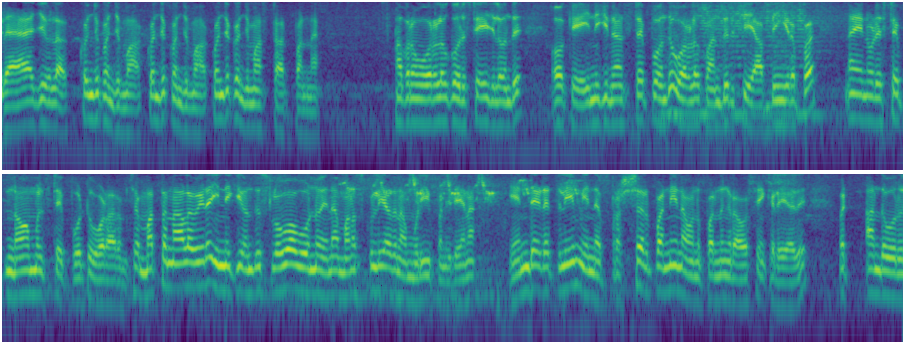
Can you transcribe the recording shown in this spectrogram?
கிராஜுவலாக கொஞ்சம் கொஞ்சமாக கொஞ்சம் கொஞ்சமாக கொஞ்சம் கொஞ்சமாக ஸ்டார்ட் பண்ணேன். அப்புறம் ஓரளவுக்கு ஒரு ஸ்டேஜில் வந்து ஓகே இன்றைக்கி நான் ஸ்டெப் வந்து ஓரளவுக்கு வந்துருச்சு அப்படிங்கிறப்ப நான் என்னுடைய ஸ்டெப் நார்மல் ஸ்டெப் போட்டு ஓட ஆரம்பித்தேன் மற்ற நாளை விட இன்றைக்கி வந்து ஸ்லோவாக ஓடணும். ஏன்னா மனசுக்குள்ளேயே அதை நான் முடிவு பண்ணிட்டேன். ஏன்னா எந்த இடத்துலையும் என்னை ப்ரெஷர் பண்ணி நான் ஒன்று பண்ணுங்கிற அவசியம் கிடையாது. பட் அந்த ஒரு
